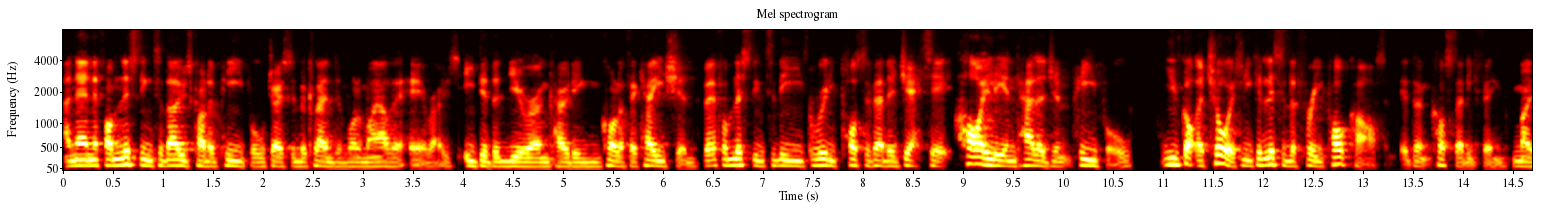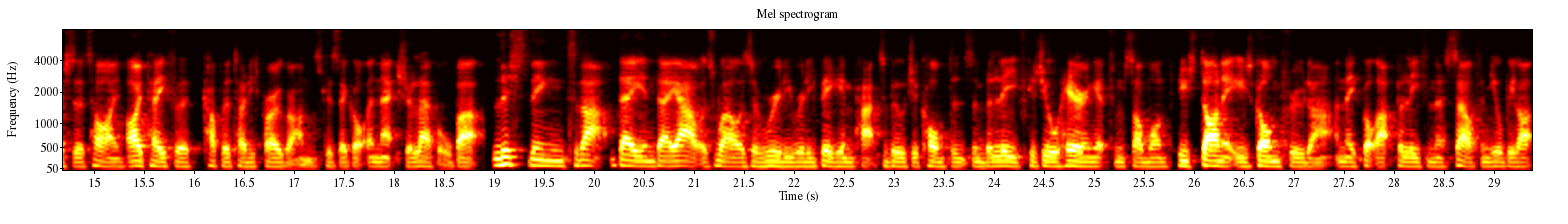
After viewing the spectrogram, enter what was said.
And then if I'm listening to those kind of people, Joseph McClendon, one of my other heroes, he did the neuroencoding qualification. But if I'm listening to these really positive, energetic, highly intelligent people, you've got a choice. You can listen to free podcasts. It doesn't cost anything most of the time. I pay for a couple of Tony's programs because they got an extra level. But listening to that day in, day out as well is a really, really big impact to build your confidence and belief because you're hearing it from someone who's done it, who's gone through that, and they've got that belief in themselves. And you'll be like,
